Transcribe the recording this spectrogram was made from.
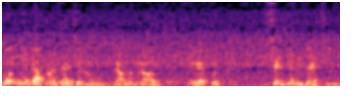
কোন জন্য আপনারা চাইছিলেন গ্রাম গ্রাম করতে? জন্য চাইছিলেন।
